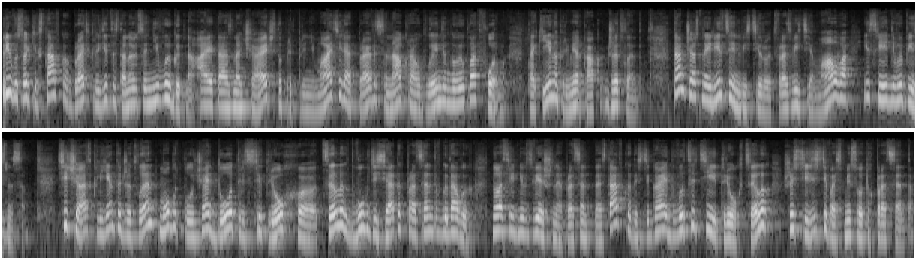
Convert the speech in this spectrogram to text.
При высоких ставках брать кредиты становится невыгодно, а это означает, что предприниматели отправятся на краудлендинговые платформы, такие, например, как Jetland. Там частные лица инвестируют в развитие малого и среднего бизнеса. Сейчас клиенты Jetland могут получать до 33,2% годовых, ну а средневзвешенная процентная ставка достигает 23,68%.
